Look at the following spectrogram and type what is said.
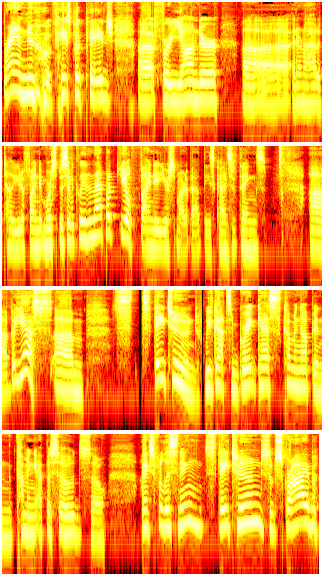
brand new. A Facebook page uh, for Yonder. Uh, I don't know how to tell you to find it more specifically than that, but you'll find it. You're smart about these kinds of things. Uh, but yes, um, s- stay tuned. We've got some great guests coming up in coming episodes. So thanks for listening. Stay tuned, subscribe.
